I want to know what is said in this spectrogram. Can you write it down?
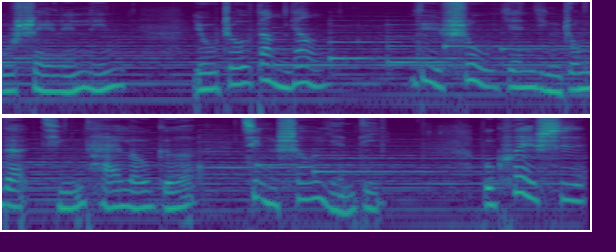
湖水粼粼，游舟荡漾，绿树烟影中的亭台楼阁。尽收眼底，不愧是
